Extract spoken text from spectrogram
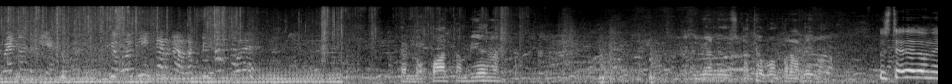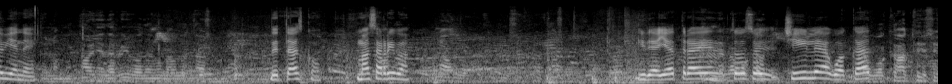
Buenos días. Que voy bien cargada. El local también. Se viene de Escatió, para arriba. ¿Usted de dónde viene? De la montaña de arriba, de un lado de Tasco. Más arriba. No, Y de allá trae El todo el chile, aguacate. aguacate, sí.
